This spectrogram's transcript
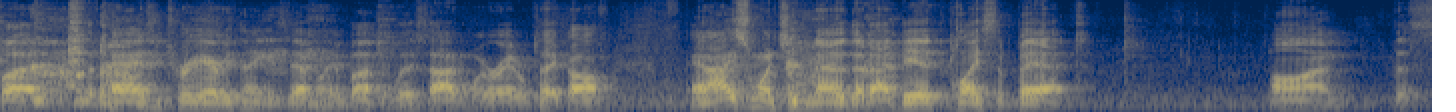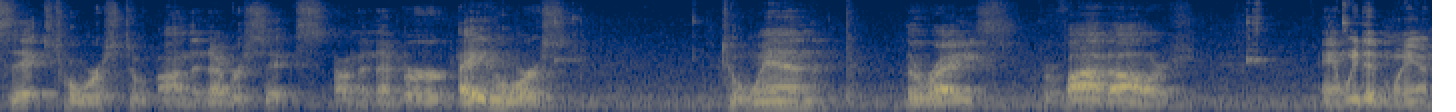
But the pageantry, everything is definitely a bucket list item we were able to take off. And I just want you to know that I did place a bet on the sixth horse to, on the number six, on the number eight horse to win the race for five dollars. And we didn't win,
